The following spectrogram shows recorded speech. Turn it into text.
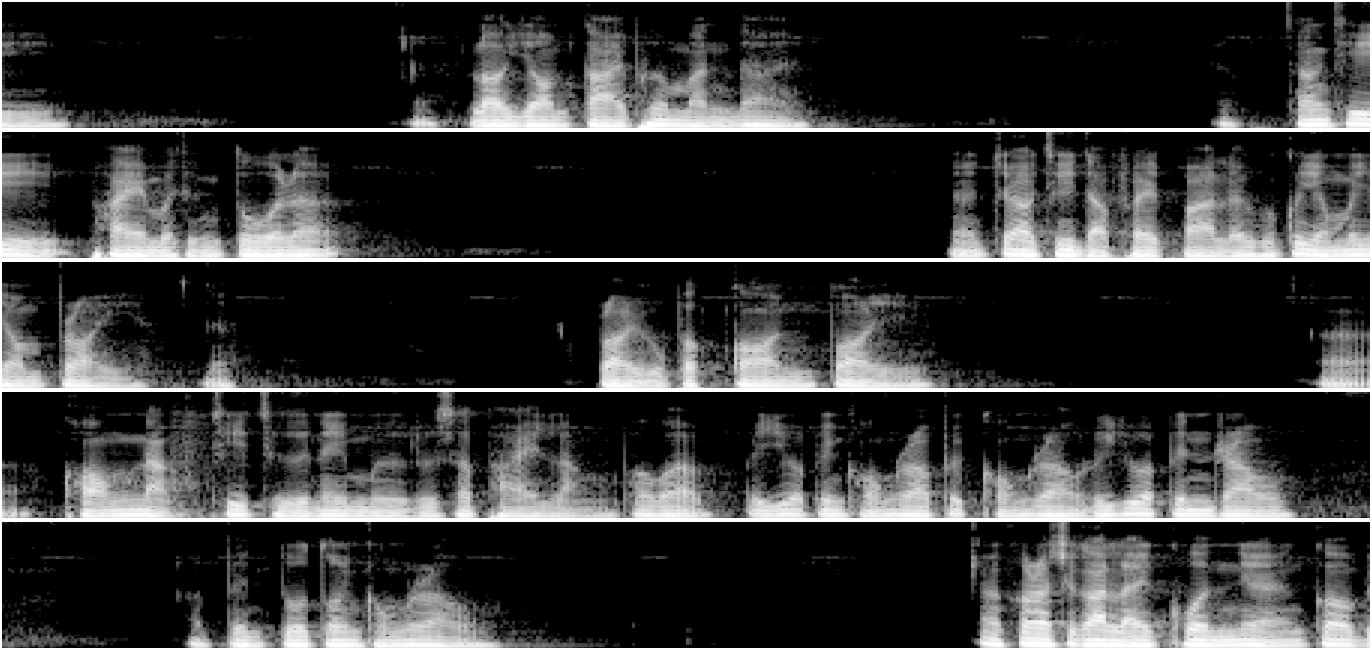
ที เรายอมตายเพื่อมันได้ ทั้งที่ภัยมาถึงตัวแล้ว เจ้าที่ดับไฟป่าแล้วก็ยังไม่ยอมปล่อยนะปล่อยอุปกรณ์ปล่อยอของหนักที่ถือในมือหรือสะพายหลัง เพราะว่าไปยั่วเป็นของเราเป็นของเรา หรือยั่วเป็นเรา เป็นตัวตนของเราข้าราชการหลายคนเนี่ยก็ไป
